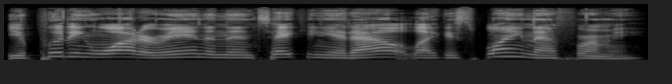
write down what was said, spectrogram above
You're putting water in and then taking it out. Like explain that for me.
